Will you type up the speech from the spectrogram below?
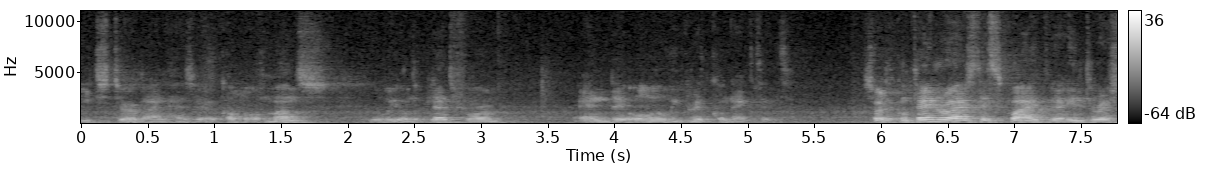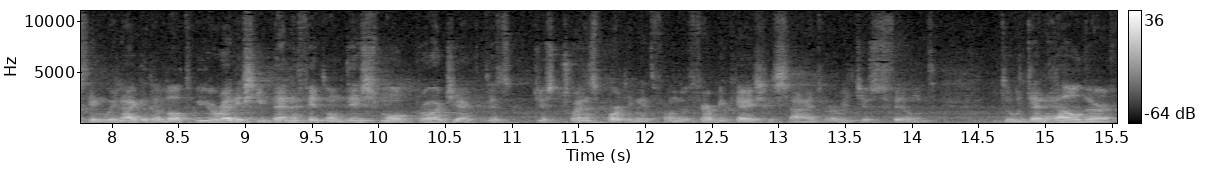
Each turbine has a couple of months, will be on the platform, and they all will be grid connected. So the containerized is quite uh, interesting. We like it a lot. We already see benefit on this small project, just, just transporting it from the fabrication site where we just filmed to Den Helder.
